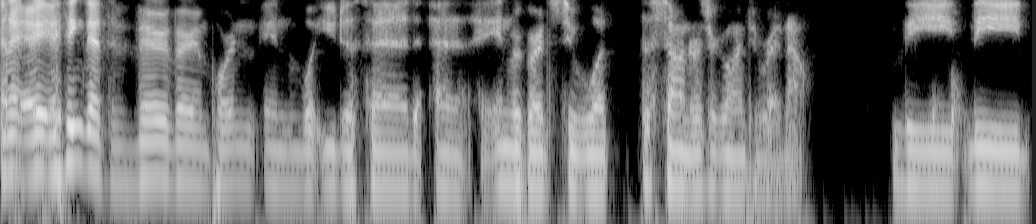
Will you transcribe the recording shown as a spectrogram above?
And I, I think that's very, very important in what you just said uh, in regards to what the Sounders are going through right now. The the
